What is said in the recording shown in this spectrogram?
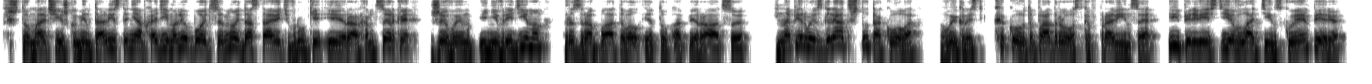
что мальчишку-менталиста необходимо любой ценой доставить в руки иерархам церкви живым и невредимым, разрабатывал эту операцию. На первый взгляд, что такого? Выкрасть какого-то подростка в провинции и перевести в Латинскую империю.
